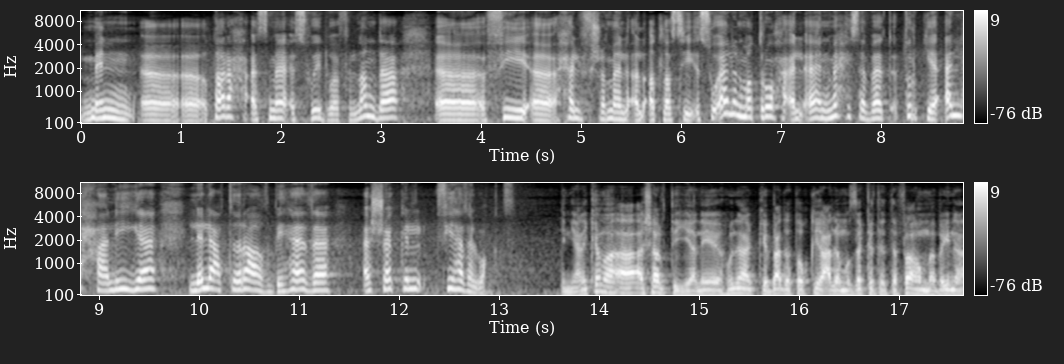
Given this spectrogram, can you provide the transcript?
من آه، آه، طرح أسماء السويد وفنلندا آه، في حلف شمال الأطلسي السؤال المطروح الآن ما حسابات تركيا الحالية للاعتراض بهذا الشكل في هذا الوقت؟ يعني كما أشرت يعني هناك بعد التوقيع على مذكرة التفاهم ما بين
